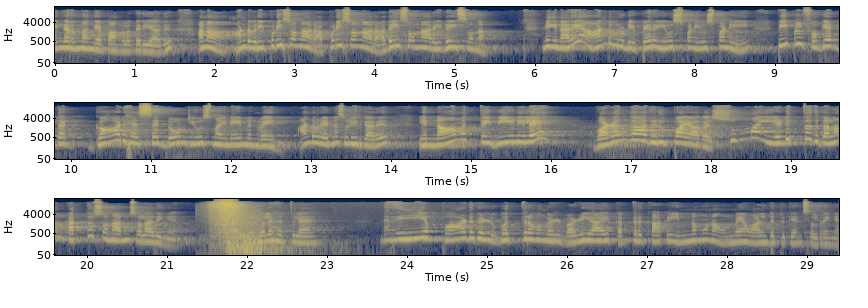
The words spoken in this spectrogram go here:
எங்கே இருந்தான் கேட்பாங்களோ தெரியாது. ஆனால் ஆண்டவர் இப்படி சொன்னார் அப்படி சொன்னார் அதை சொன்னார் இதை சொன்னார். நீங்கள் நிறைய ஆண்டவருடைய பேரை யூஸ் பண்ணி யூஸ் பண்ணி people forget that God has said don't use my name in vain ஆண்டவர் என்ன சொல்லியிருக்காரு? என் நாமத்தை வீணிலே வழங்காதிருப்பாயாக. சும்மா எடுத்ததுக்கெல்லாம் கத்தர் சொன்னார்னு சொல்லாதீங்க. உலகத்தில் நிறைய பாடுகள் உபத்திரவங்கள் வழியாய் கத்தருக்காக இன்னமும் நான் உண்மையாக வாழ்ந்துட்டு இருக்கேன்னு சொல்கிறீங்க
